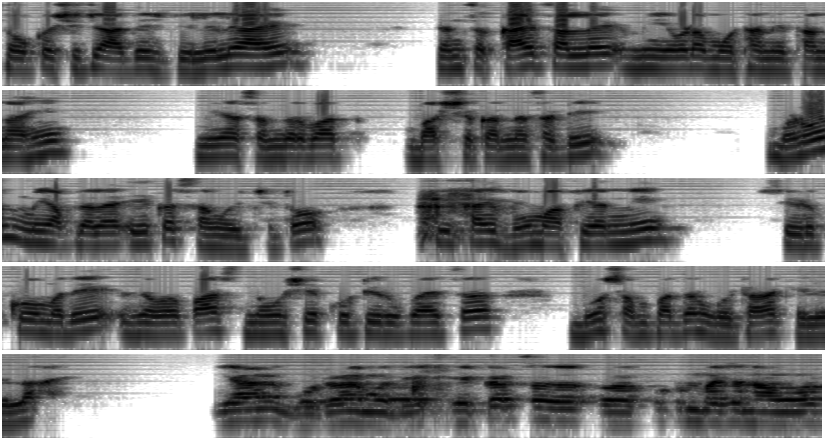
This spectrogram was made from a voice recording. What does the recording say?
चौकशीचे आदेश दिलेले आहे. त्यांचं काय चाललंय मी एवढा मोठा नेता नाही. मी या संदर्भात भाष्य करण्यासाठी म्हणून मी आपल्याला एकच सांगू इच्छितो की काही भूमाफियांनी सिडकोमध्ये जवळपास नऊशे कोटी रुपयाचं भूसंपादन घोटाळा केलेला आहे. या घोटाळ्यामध्ये एकाच कुटुंबाच्या नावावर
